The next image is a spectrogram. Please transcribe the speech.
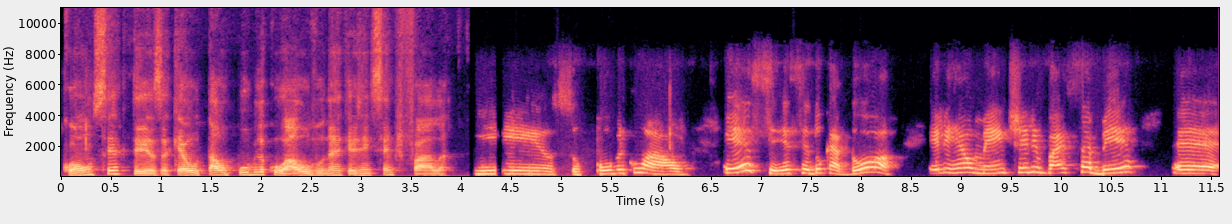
Com certeza, que é o tal público-alvo, né? Que a gente sempre fala. Isso, público-alvo. Esse, esse educador, ele realmente ele vai saber, é,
